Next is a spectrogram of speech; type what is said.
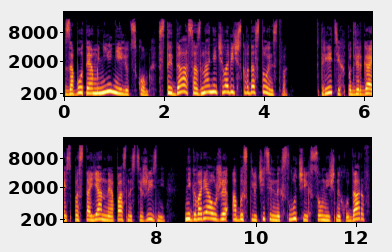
заботы о мнении людском, стыда, сознания человеческого достоинства. В-третьих, подвергаясь постоянной опасности жизни, не говоря уже об исключительных случаях солнечных ударов,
